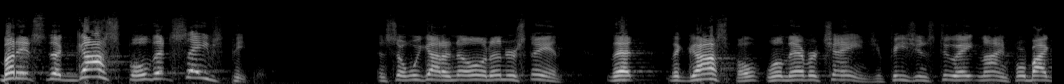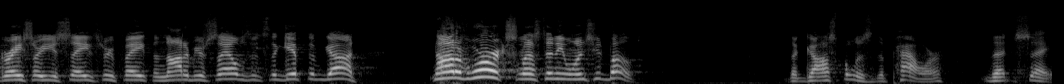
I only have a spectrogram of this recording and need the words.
but it's the gospel that saves people. And so we got to know and understand that the gospel will never change. Ephesians 2 8 9. For by grace are you saved through faith, and not of yourselves, it's the gift of God. Not of works, lest anyone should boast. The gospel is the power that saves.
